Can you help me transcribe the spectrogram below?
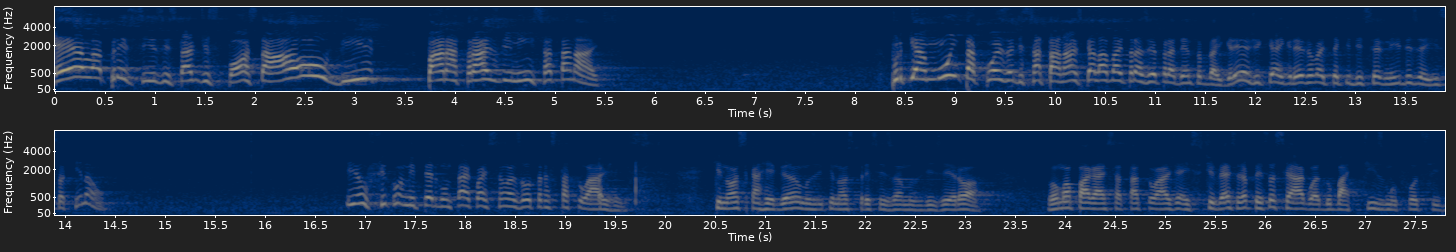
ela precisa estar disposta a ouvir para trás de mim Satanás. Porque há muita coisa de Satanás que ela vai trazer para dentro da igreja e que a igreja vai ter que discernir e dizer: Isso aqui não. E eu fico a me perguntar quais são as outras tatuagens que nós carregamos e que nós precisamos dizer: Ó, vamos apagar essa tatuagem aí. Se tivesse, já pensou se a água do batismo fosse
